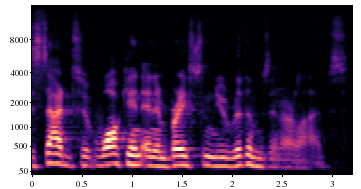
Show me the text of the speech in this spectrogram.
decided to walk in and embrace some new rhythms in our lives.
